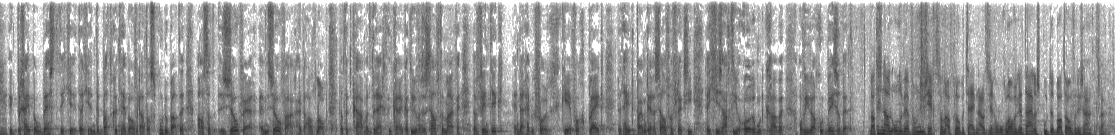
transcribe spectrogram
Mm. Ik begrijp ook best dat je, dat je een debat kunt hebben over het aantal spoeddebatten. Maar als dat zo ver en zo vaak uit de hand loopt... dat de Kamer dreigt een karikatuur van zichzelf te maken... dan vind ik, en daar heb ik vorige keer voor gepleit... dat heet de parlementaire zelfreflectie... dat je eens achter je oren moet krabben of je wel goed bezig bent. Wat is nou een onderwerp waarvan u zegt van de afgelopen tijd... nou, het is ongelooflijk dat daar een spoeddebat over is aangevraagd?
